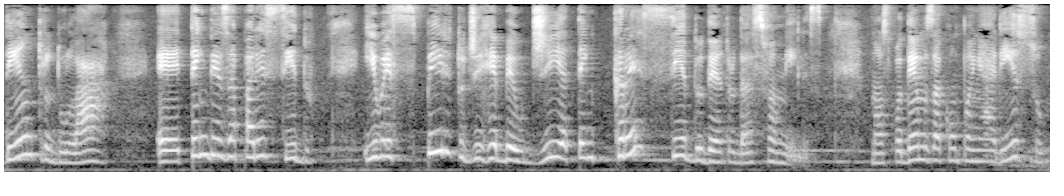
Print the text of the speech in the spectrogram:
dentro do lar é, tem desaparecido e o espírito de rebeldia tem crescido dentro das famílias. Nós podemos acompanhar isso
